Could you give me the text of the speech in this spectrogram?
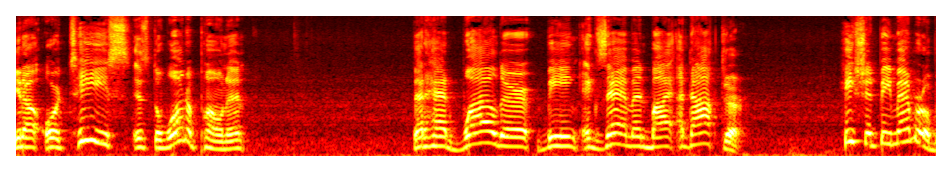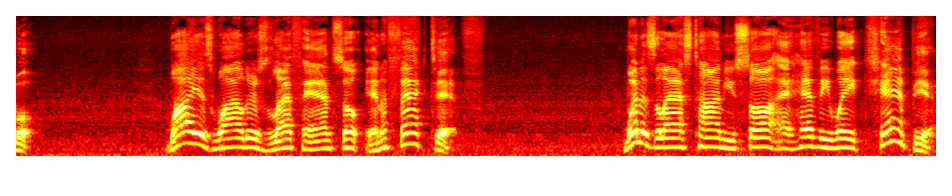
You know, Ortiz is the one opponent that had Wilder being examined by a doctor. He should be memorable. Why is Wilder's left hand so ineffective? When is the last time you saw a heavyweight champion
